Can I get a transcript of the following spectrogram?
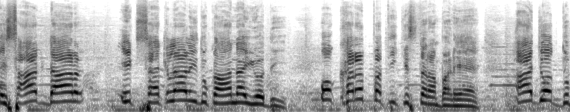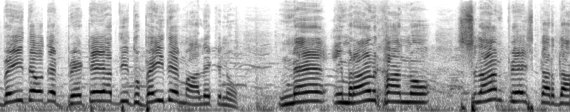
ਇਸਾਕ ਡਾਰ ਇੱਕ ਸਾਈਕਲਾਂ ਵਾਲੀ ਦੁਕਾਨ ਹੈ ਉਹਦੀ ਉਹ ਖਰਬਪਤੀ ਕਿਸ ਤਰ੍ਹਾਂ ਬਣਿਆ ਹੈ? ਅੱਜ ਉਹ ਦੁਬਈ ਦੇ ਉਹਦੇ ਬੇਟੇ ਅੱਧੀ ਦੁਬਈ ਦੇ ਮਾਲਕ ਨੂੰ। ਮੈਂ ਇਮਰਾਨ ਖਾਨ ਨੂੰ ਸਲਾਮ ਪੇਸ਼ ਕਰਦਾ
